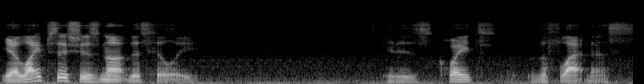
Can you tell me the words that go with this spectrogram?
Yeah, Leipzig is not this hilly. It is quite the flatness.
